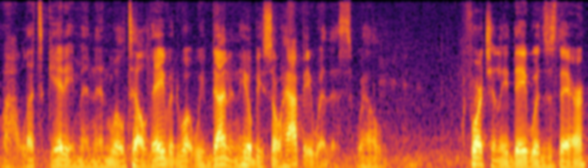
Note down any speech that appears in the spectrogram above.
Well, let's get him, and then we'll tell David what we've done, and he'll be so happy with us. Well, fortunately, David was there.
